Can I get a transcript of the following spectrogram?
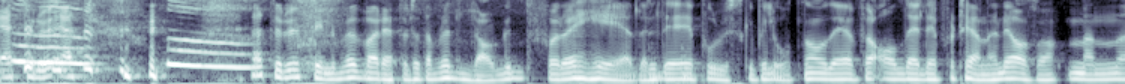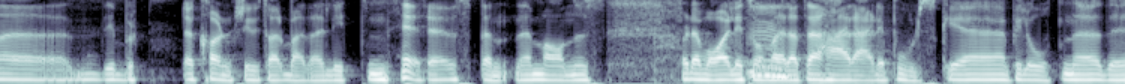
Jeg tror, jeg, jeg tror filmen bare rett og slett har blitt lagd for å hedre de polske pilotene, og det, for all del det fortjener de, altså. Men eh, de burde kanskje utarbeide litt mer spennende manus. For det var litt sånn der at her er de polske pilotene, de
